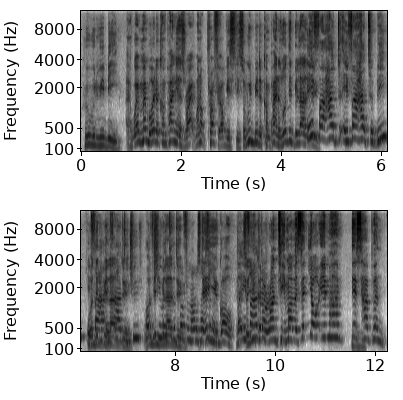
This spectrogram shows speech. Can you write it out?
who would we be? Uh, Remember, we're the companions, right? We're not Prophet, obviously. So we'd be the companions. What did Bilal do? If I had to, if I had to be, if, what did I, if Bilal I had do? to choose, what did Bilal to the do? Prophet There you go. But so you could have run to Imam and said, "Yo, Imam, this happened."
